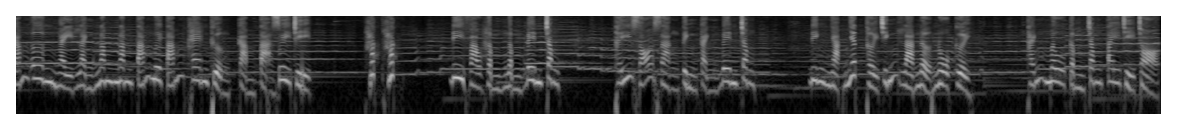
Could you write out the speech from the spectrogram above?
cảm ơn ngày lành 5 năm 88 khen thưởng cảm tạ duy trì. Hắc hắc. Đi vào hầm ngầm bên trong. Thấy rõ ràng tình cảnh bên trong. Đinh nhạc nhất thời chính là nở nụ cười. Thánh mâu cầm trong tay chỉ trỏ,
